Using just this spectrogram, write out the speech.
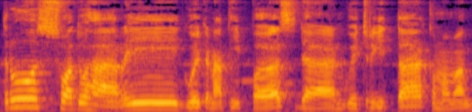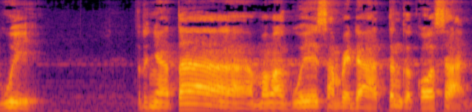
Terus suatu hari gue kena tipes dan gue cerita ke mama gue. Ternyata mama gue sampai dateng ke kosan.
